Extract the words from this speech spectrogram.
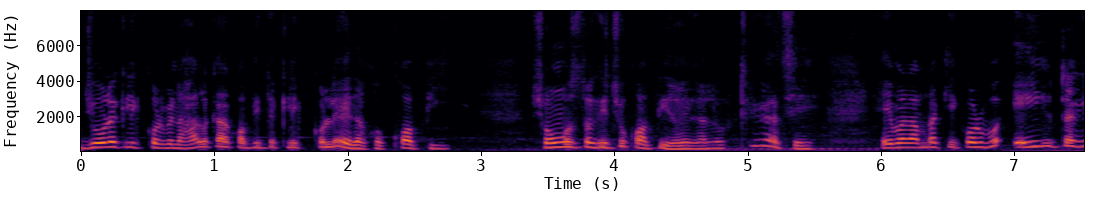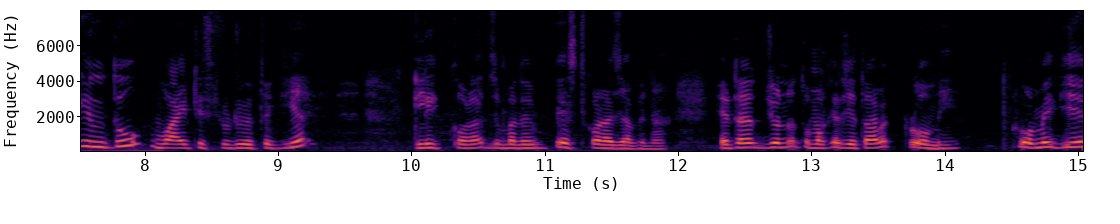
জোরে ক্লিক করবে না, হালকা কপিতে ক্লিক করলে, এই দেখো কপি সমস্ত কিছু কপি হয়ে গেল, ঠিক আছে? এবার আমরা কি করব? এইটা কিন্তু হোয়াইট স্টুডিওতে গিয়ে ক্লিক করা মানে পেস্ট করা যাবে না। এটার জন্য তোমাকে যেতে হবে ক্রোমে ক্রোমে গিয়ে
